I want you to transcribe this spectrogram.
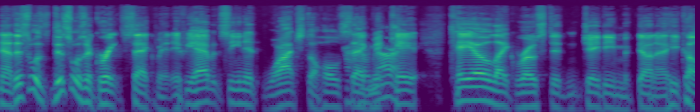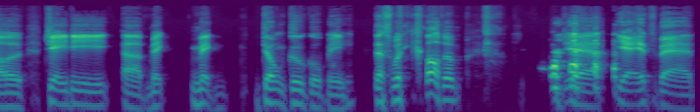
Now this was this was a great segment. If you haven't seen it, watch the whole segment. K- KO like roasted JD McDonagh. He called JD uh Mc Mc don't Google me. That's what he called him. yeah, yeah, it's bad.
